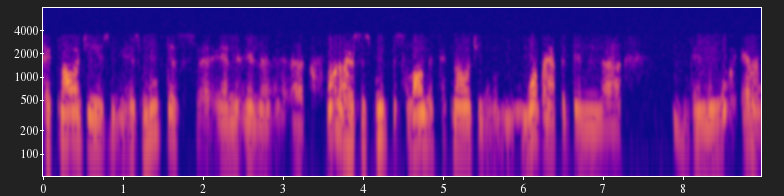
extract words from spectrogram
technology has has moved us, uh, and and uh, uh, coronavirus has moved us along the technology more rapid than uh, than we ever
